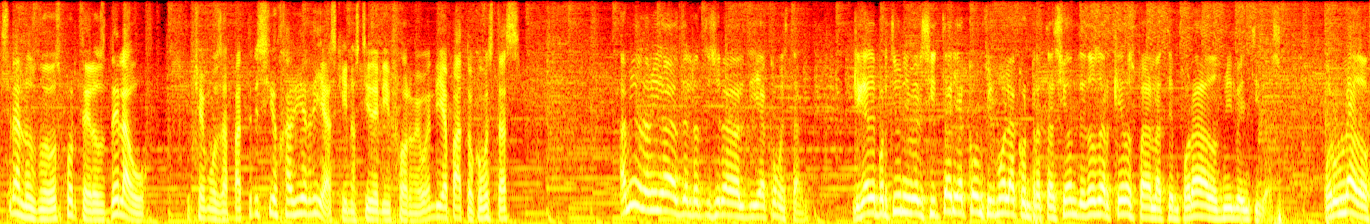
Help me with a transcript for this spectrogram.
serán los nuevos porteros de la U. Escuchemos a Patricio Javier Díaz, quien nos tiene el informe. Buen día, Pato, ¿cómo estás? Amigos y amigas del Noticiero al Día, ¿cómo están? Liga Deportiva Universitaria confirmó la contratación de dos arqueros para la temporada 2022. Por un lado,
